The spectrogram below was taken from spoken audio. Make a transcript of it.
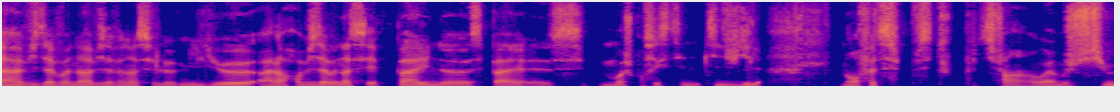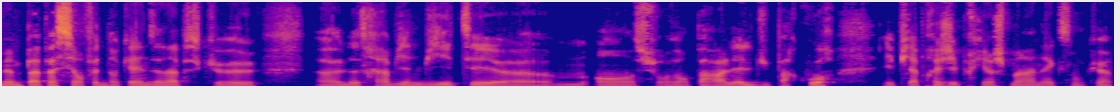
à Visavona. Visavona, c'est le milieu. Alors, Visavona, c'est pas une, c'est pas, moi, je pensais que c'était une petite ville mais en fait c'est tout petit. Enfin ouais je suis même pas passé en fait dans Calenzana parce que euh, notre Airbnb était euh, en sur en parallèle du parcours. Et puis après j'ai pris un chemin annexe. Donc euh,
